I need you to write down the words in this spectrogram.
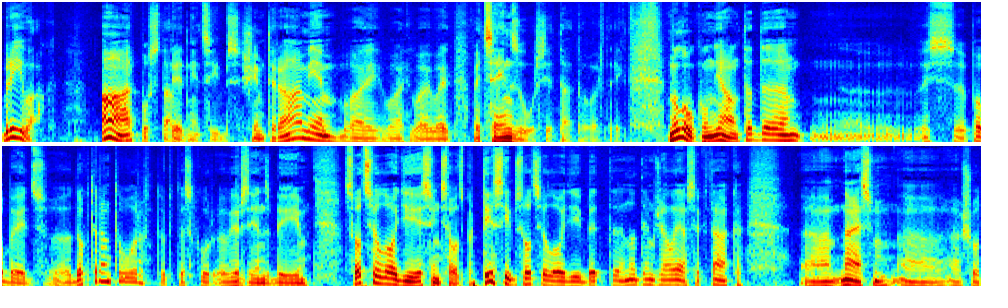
brīvāk. ārpus pētniecības šiem rāmjiem vai, vai, vai, vai, vai cenzūras, ja tā var teikt. Nu, lūk, un, jā, un tad uh, es pabeidzu doktorantūru, tur tas virziens bija socioloģija, es viņu saucu par tiesību socioloģiju, bet, nu, diemžēl jāsaka tā, ka neesmu šo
